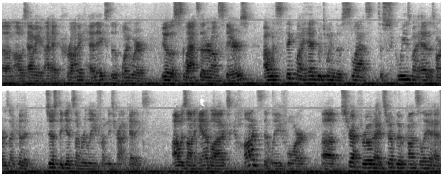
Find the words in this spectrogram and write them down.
Um, I was having, I had chronic headaches to the point where, you know, those slats that are on stairs? I would stick my head between those slats to squeeze my head as hard as I could just to get some relief from these chronic headaches. I was on antibiotics constantly for uh, strep throat. I had strep throat constantly. I had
